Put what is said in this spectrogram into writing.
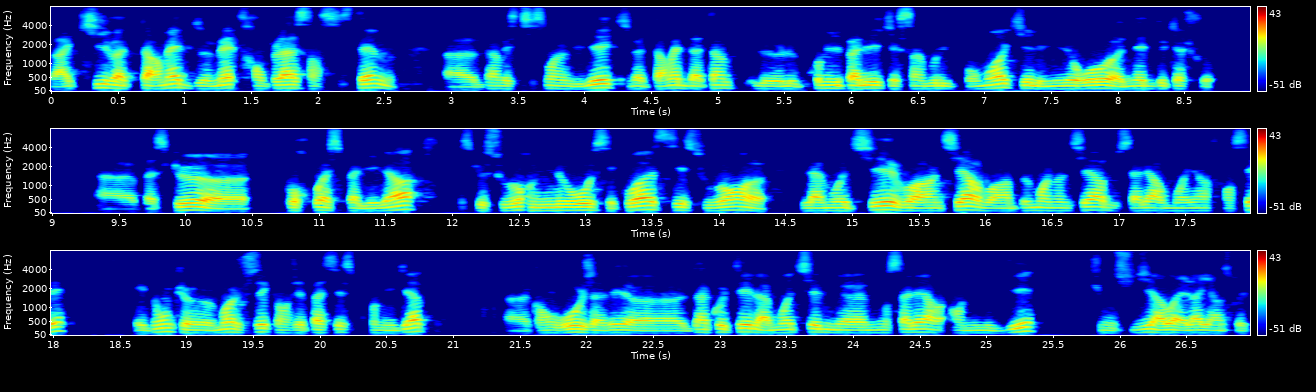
bah, qui va te permettre de mettre en place un système d'investissement immobilier qui va te permettre d'atteindre le, le, premier palier qui est symbolique pour moi, qui est les 1000 euros net de cash flow. Euh, parce que euh, pourquoi ce palier-là? Parce que souvent 1000 euros, c'est quoi? C'est souvent euh, la moitié, voire un tiers, voire un peu moins d'un tiers du salaire moyen français. Et donc, euh, moi, je sais quand j'ai passé ce premier gap, euh, qu'en gros, j'avais euh, d'un côté la moitié de mon salaire en immobilier, je me suis dit, ah ouais, là, il y a un truc.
